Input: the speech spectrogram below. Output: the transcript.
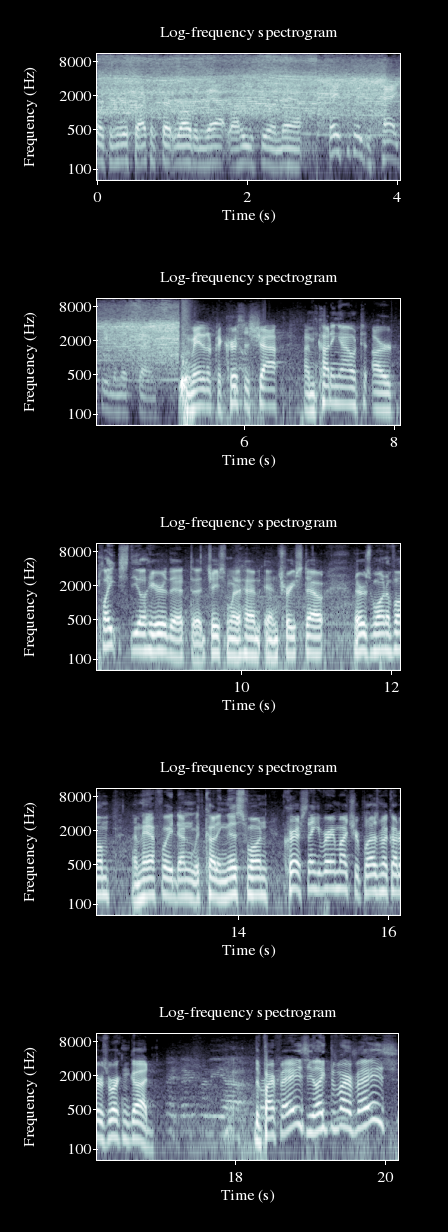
portion here so I can start welding that while he's doing that. Basically just tag teaming this thing. We made it up to Chris's shop. I'm cutting out our plate steel here that uh, Jason went ahead and traced out. There's one of them. I'm halfway done with cutting this one. Chris, thank you very much. Your plasma cutter is working good. Hey, thanks for the, uh, the parfaits? You like the parfaits?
